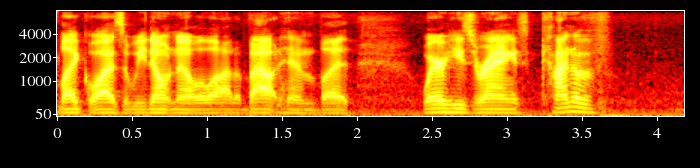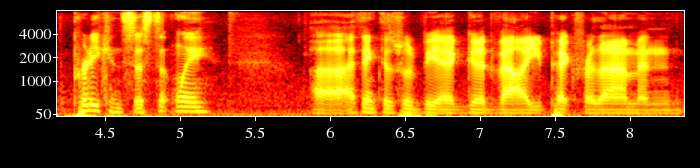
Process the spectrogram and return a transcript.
Likewise, that we don't know a lot about him, but where he's ranked, kind of pretty consistently. Uh, I think this would be a good value pick for them, and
